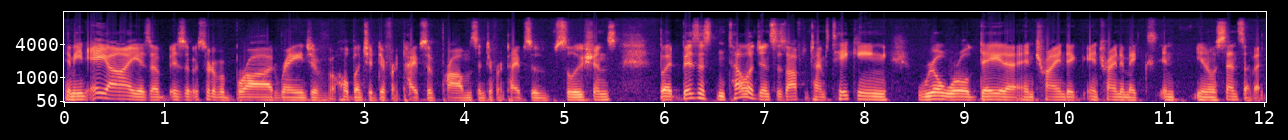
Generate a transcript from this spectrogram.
I mean, AI is a is a sort of a broad range of a whole bunch of different types of problems and different types of solutions. But business intelligence is oftentimes taking real world data and trying to and trying to make you know sense of it,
